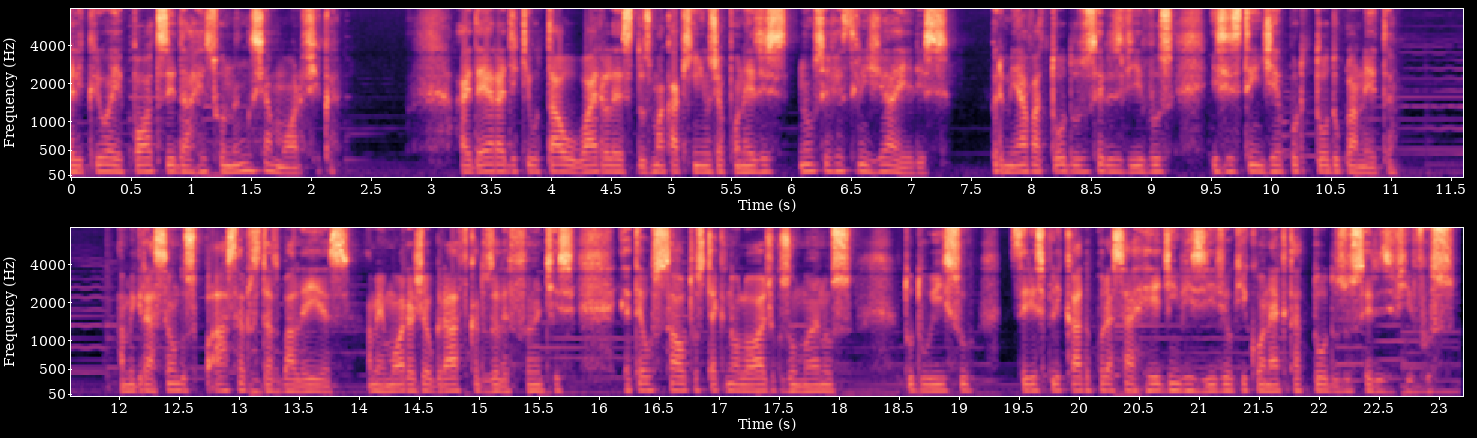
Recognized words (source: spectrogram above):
Ele criou a hipótese da ressonância mórfica. A ideia era de que o tal wireless dos macaquinhos japoneses não se restringia a eles, permeava todos os seres vivos e se estendia por todo o planeta a migração dos pássaros e das baleias, a memória geográfica dos elefantes e até os saltos tecnológicos humanos, tudo isso seria explicado por essa rede invisível que conecta todos os seres vivos.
